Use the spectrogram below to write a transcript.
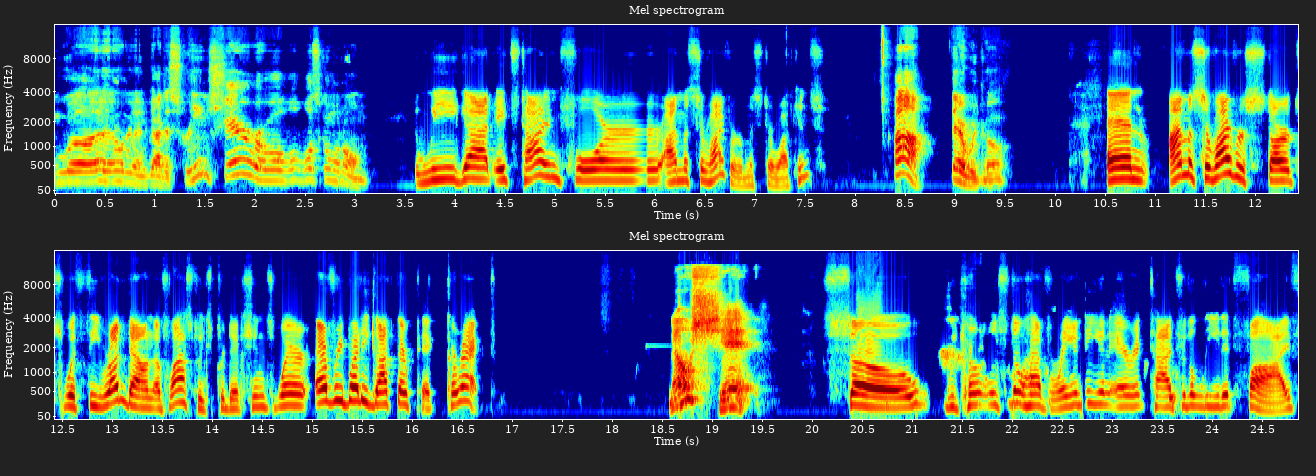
Well, we've got a screen share, or wha- wha- what's going on? We got it's time for I'm a survivor, Mr. Watkins. Ah, there we go. And I'm a Survivor starts with the rundown of last week's predictions where everybody got their pick correct. No shit. So we currently still have Randy and Eric tied for the lead at five.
